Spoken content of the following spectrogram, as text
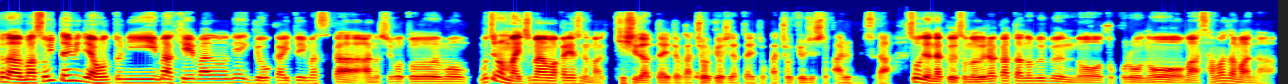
ただ、まあそういった意味では本当に、まあ競馬のね、業界といいますか、あの仕事も、もちろんまあ一番わかりやすいのは、まあ騎手だったりとか、調教師だったりとか、調教術とかあるんですが、そうではなく、その裏方の部分のところの、まあ様々な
